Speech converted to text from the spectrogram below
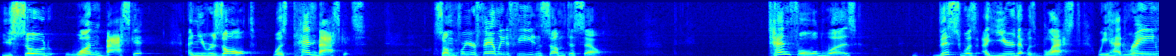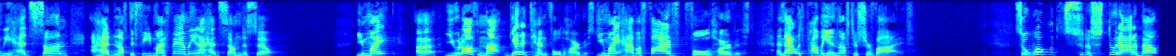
you sowed one basket, and your result was 10 baskets. Some for your family to feed and some to sell. Tenfold was this was a year that was blessed. We had rain, we had sun, I had enough to feed my family, and I had some to sell. You might, uh, you would often not get a tenfold harvest. You might have a fivefold harvest, and that was probably enough to survive. So, what sort of stood out about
